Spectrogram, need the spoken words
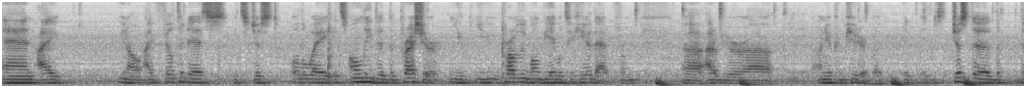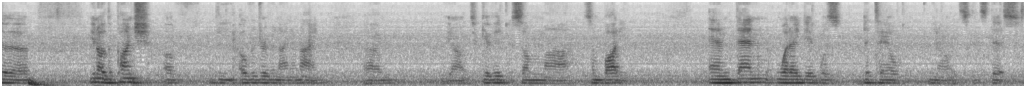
and I, you know, I filter this. It's just all the way. It's only the, the pressure. You you probably won't be able to hear that from out of your uh, on your computer, but it, it's just the, the the you know the punch of the overdriven 909. Um, you know, to give it some uh, some body. And then what I did was the tail. You know, it's it's this.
